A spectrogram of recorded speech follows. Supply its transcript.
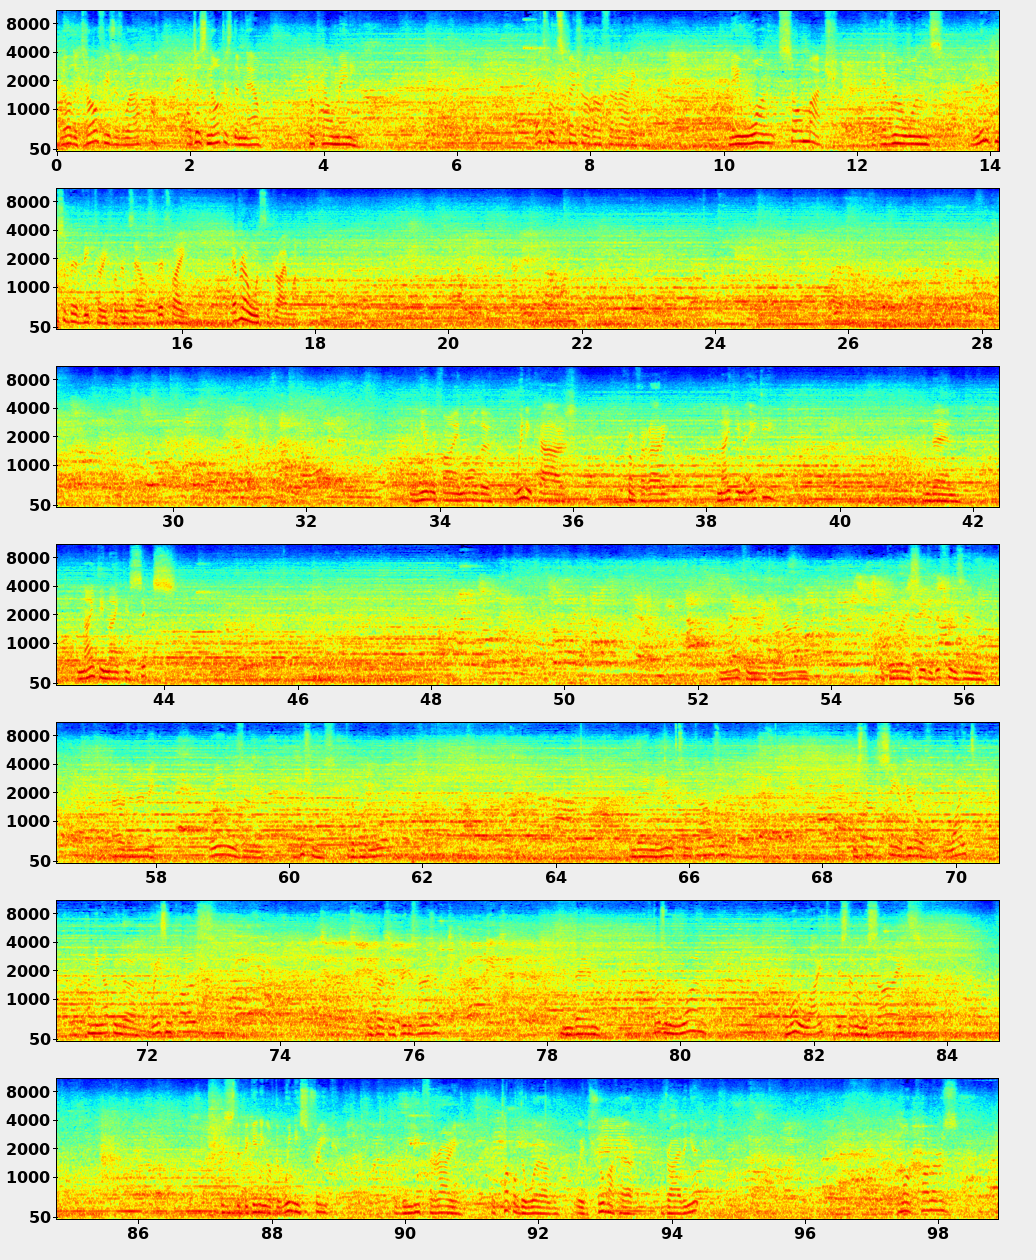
Well, the trophies as well. I just noticed them now. Look how many. That's what's special about Ferrari. They won so much that everyone wants a little piece of that victory for themselves. That's why everyone wants to drive one. And here we find all the winning cars from Ferrari 1980 and then 1996 1999 you can already see the difference in aerodynamic wings and additions to the bodywork and then the year 2000. We start to see a bit of white coming up in the racing colors compared to the previous version. And then 2001, more white, this time on the sides. This is the beginning of the winning streak that will lead Ferrari to the top of the world with Schumacher driving it. More colors,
